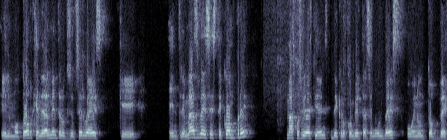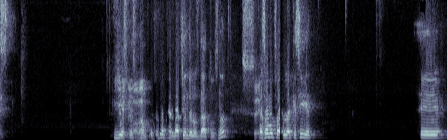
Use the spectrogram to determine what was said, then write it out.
el motor generalmente lo que se observa es que entre más veces te compre, más posibilidades tienes de que lo conviertas en un best o en un top best. Y esto es, observación de los datos, ¿no? Pasamos a la que sigue. Eh,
